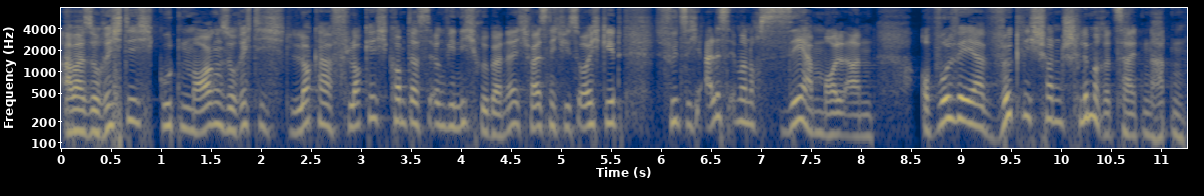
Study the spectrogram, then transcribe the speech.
Aber so richtig guten Morgen, so richtig locker flockig kommt das irgendwie nicht rüber. Ne? Ich weiß nicht, wie es euch geht. Fühlt sich alles immer noch sehr moll an, obwohl wir ja wirklich schon schlimmere Zeiten hatten.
